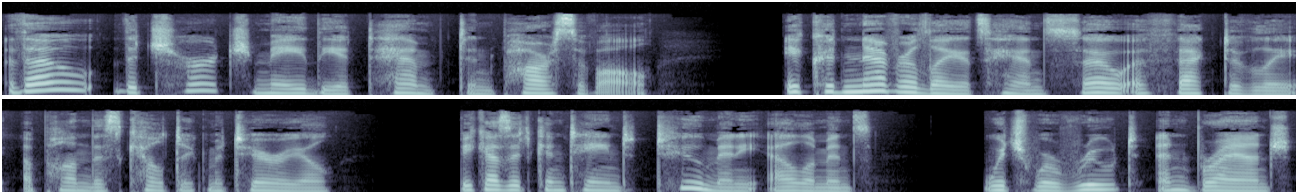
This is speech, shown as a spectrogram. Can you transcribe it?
Though the Church made the attempt in Parsifal, it could never lay its hand so effectively upon this Celtic material, because it contained too many elements which were root and branch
